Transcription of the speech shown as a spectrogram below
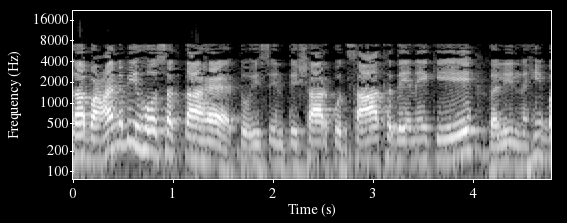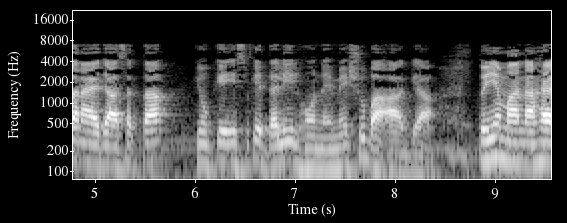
तबान भी हो सकता है तो इस इंतशार को साथ देने की दलील नहीं बनाया जा सकता, क्योंकि इसके दलील होने में शुभा आ गया। तो यह माना है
